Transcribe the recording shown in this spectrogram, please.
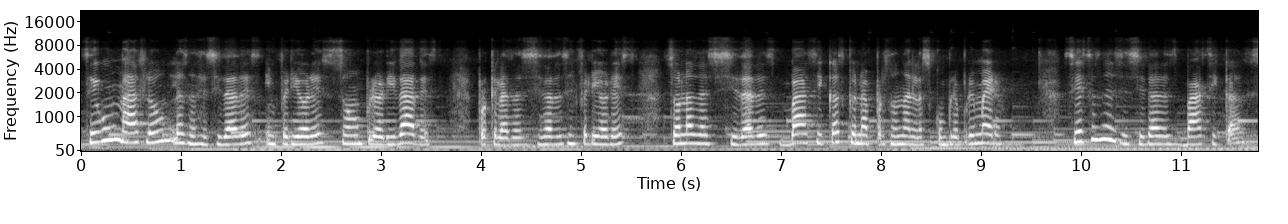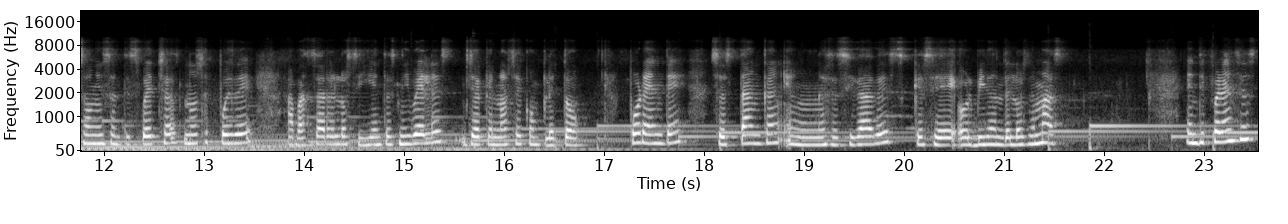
Según Maslow, las necesidades inferiores son prioridades, porque las necesidades inferiores son las necesidades básicas que una persona las cumple primero. Si estas necesidades básicas son insatisfechas, no se puede avanzar en los siguientes niveles, ya que no se completó. Por ende, se estancan en necesidades que se olvidan de los demás. En diferencias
